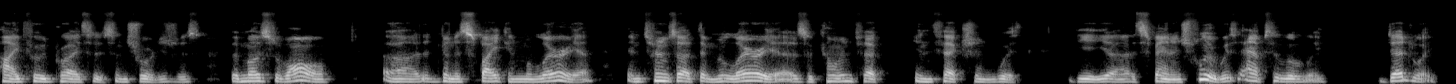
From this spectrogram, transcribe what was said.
high food prices and shortages. But most of all, uh, there'd been a spike in malaria. And turns out that malaria is a co-infection with the uh, Spanish flu was absolutely deadly.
